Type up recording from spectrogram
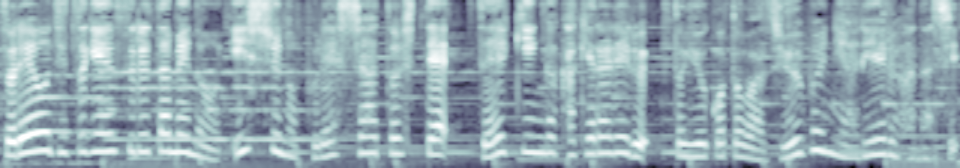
それを実現するための一種のプレッシャーとして税金がかけられるということは十分にあり得る話。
